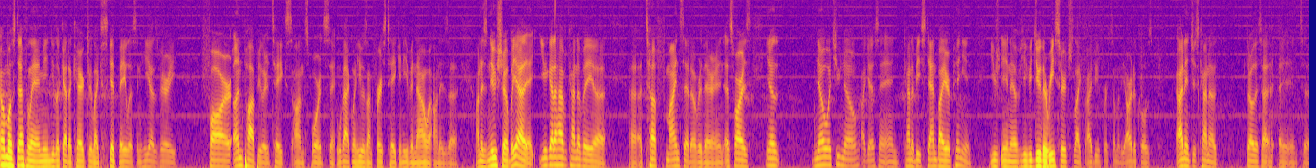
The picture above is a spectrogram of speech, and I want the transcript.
Oh, most definitely. I mean, you look at a character like Skip Bayless, and he has very far unpopular takes on sports. Eh, well, back when he was on First Take, and even now on his uh, on his new show. But yeah, eh, you gotta have kind of a uh, a tough mindset over there. And as far as you know, know what you know, I guess, and, and kind of be stand by your opinion. You you know, if you do the research like I do for some of the articles, I didn't just kind of throw this at, uh, into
